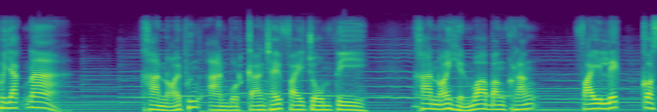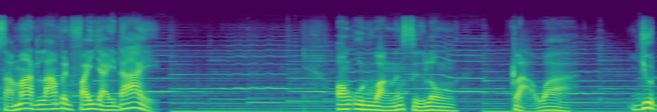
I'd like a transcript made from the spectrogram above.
พยักหน้าข้าน้อยเพิ่งอ่านบทการใช้ไฟโจมตีข้าน้อยเห็นว่าบางครั้ง ไฟเล็กก็สามารถล้างเป็นไฟใหญ่ได้ อองอุนวางหนังสือลง กล่าวว่า หยุด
